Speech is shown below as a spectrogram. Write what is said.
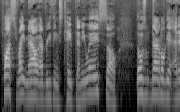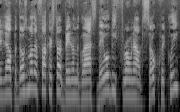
plus, right now everything's taped anyway, so those that'll get edited out. But those motherfuckers start banging on the glass, they will be thrown out so quickly.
